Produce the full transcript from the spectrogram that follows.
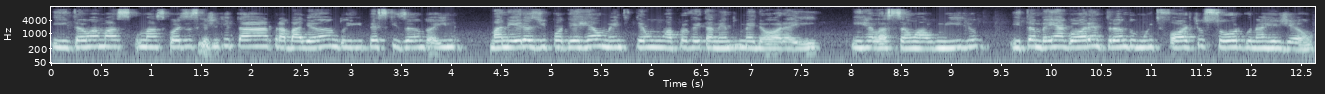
então é umas, umas coisas que a gente está trabalhando e pesquisando aí, maneiras de poder realmente ter um aproveitamento melhor aí em relação ao milho, e também agora entrando muito forte o sorgo na região.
